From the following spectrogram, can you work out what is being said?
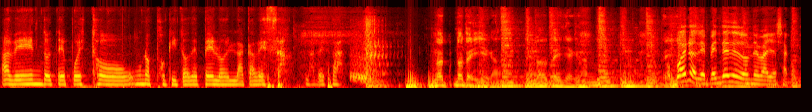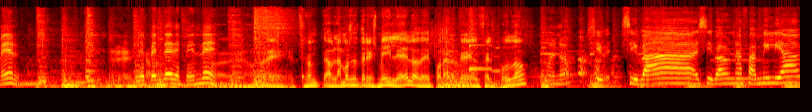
habiéndote puesto unos poquitos de pelo en la cabeza, la verdad. No, no te llega, no te llega. Bueno, depende de dónde vayas a comer. Depende, depende. Hombre, son- hablamos de 3.000, ¿eh? Lo de ponerte el felpudo. Bueno, si, si va si va una familia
